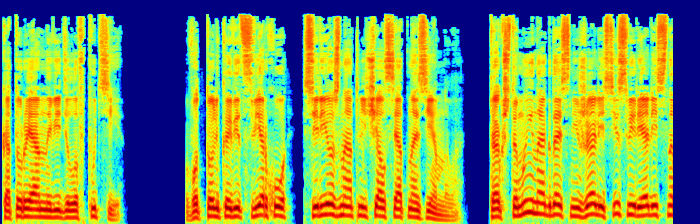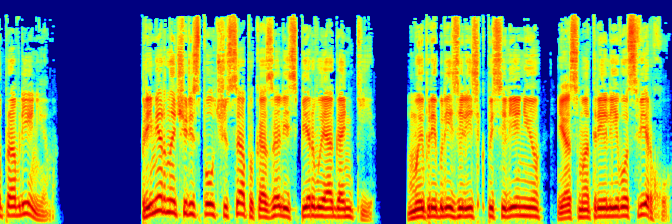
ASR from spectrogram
которые Анна видела в пути. Вот только вид сверху серьезно отличался от наземного, так что мы иногда снижались и сверялись с направлением. Примерно через полчаса показались первые огоньки. Мы приблизились к поселению и осмотрели его сверху.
